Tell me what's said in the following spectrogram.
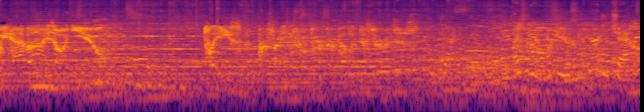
We have eyes on you. Please refrain from further public disturbances. Security check.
